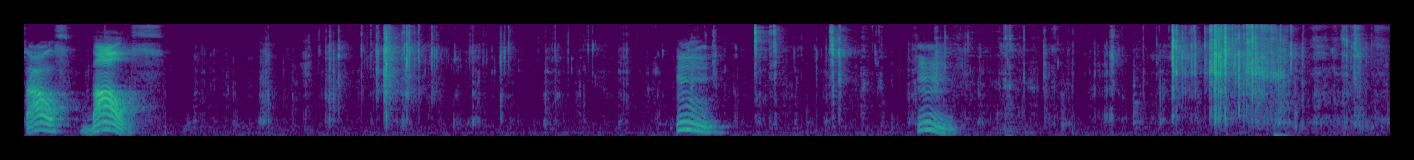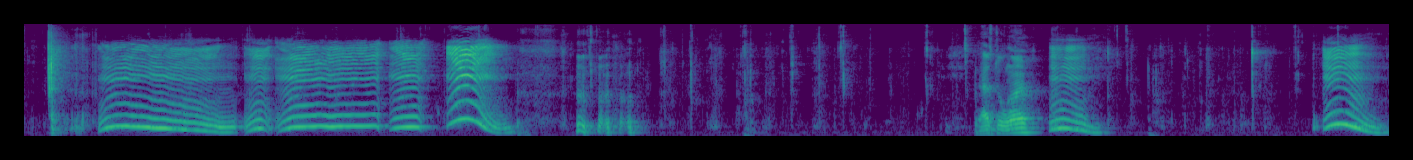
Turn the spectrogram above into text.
Sauce boss. Mmm. Mmm. Mmm. Mmm. Mmm. Mmm. Mmm. That's the one? Mmm. Mmm.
